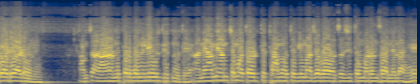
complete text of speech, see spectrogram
बॉडी अडवली. आमचा आणि परभणीला येऊच देत नव्हते. आणि आम्ही आमच्या मतावरती ठाम होतो की माझ्या भावाचं जिथं मरण झालेलं आहे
